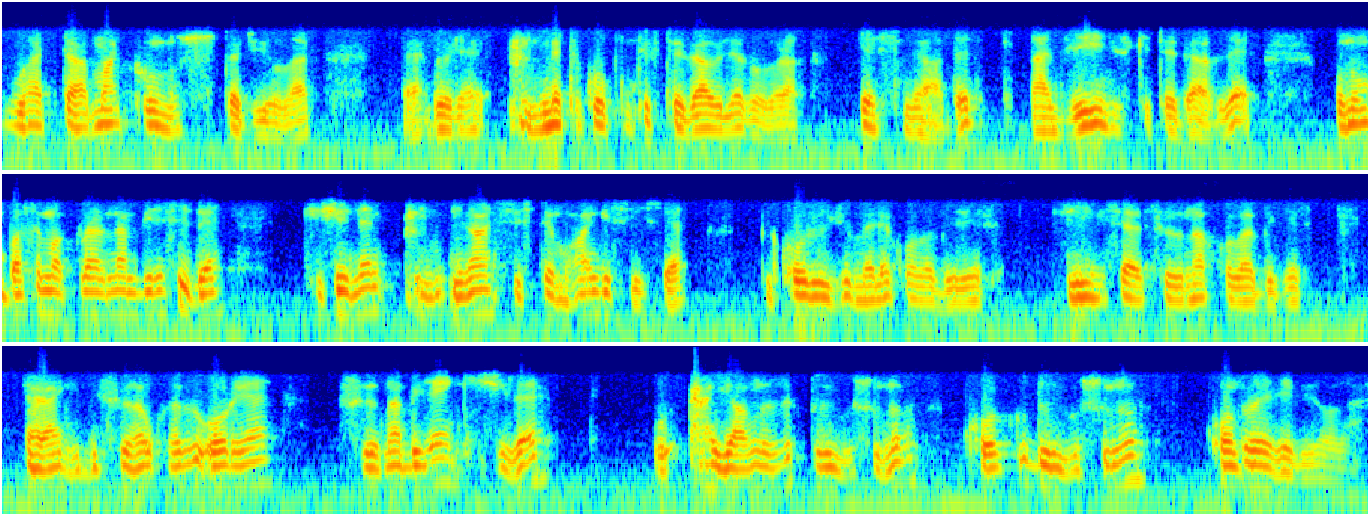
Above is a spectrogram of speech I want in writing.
bu hatta mindfulness da diyorlar. Ee, böyle metakognitif tedaviler olarak resmi adı. Yani zihin üstü tedaviler. Bunun basamaklarından birisi de kişinin inanç sistemi hangisi ise bir koruyucu melek olabilir, zihinsel sığınak olabilir, herhangi bir sığınak olabilir. Oraya sığınabilen kişiler bu yalnızlık duygusunu, korku duygusunu kontrol edebiliyorlar.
